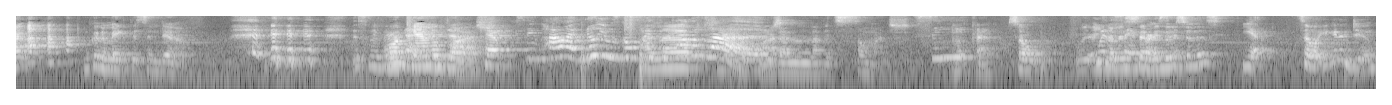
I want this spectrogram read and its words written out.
I, I'm gonna make this in denim. this will be very Or nice camouflage. Cam- See how I knew you was gonna I love camouflage. camouflage. I love it so much. See? Okay. So, are you We're gonna send person. me loose in this? Yeah. So what you're gonna do?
